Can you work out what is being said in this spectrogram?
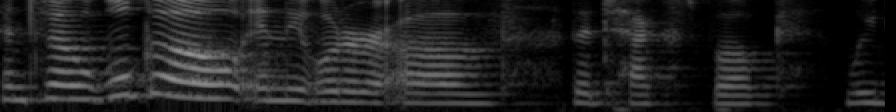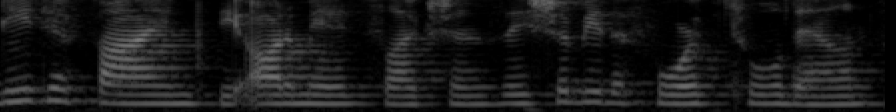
And so we'll go in the order of the textbook. We need to find the automated selections. They should be the fourth tool down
